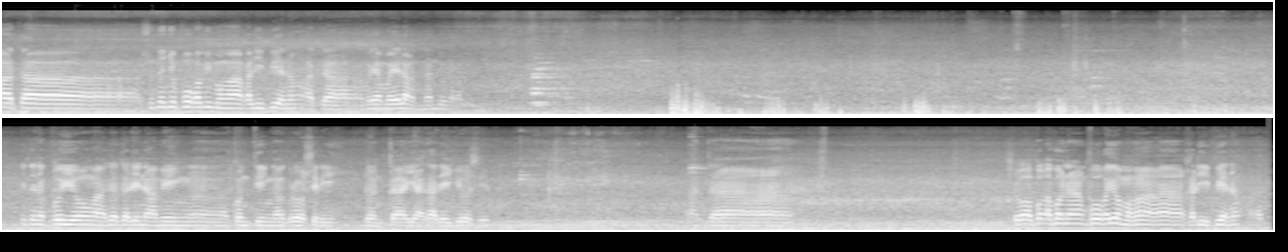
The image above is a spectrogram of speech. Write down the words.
at ah, sundan niyo po kami mga kalipi ano at ah, maya-maya lang nandoon na kami. Ito na po yung uh, dadali naming ah, konting ah, grocery doon kay ah, Tatay Joseph. At ah, So abang-abang na lang po kayo mga uh, kalipi ano at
